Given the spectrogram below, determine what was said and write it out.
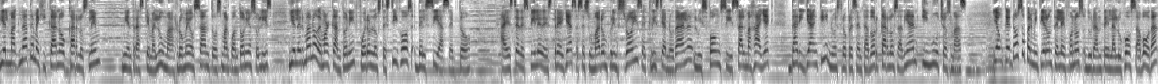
y el magnate mexicano Carlos Slim, mientras que Maluma, Romeo Santos, Marco Antonio Solís y el hermano de Marc Anthony fueron los testigos del sí acepto. A este desfile de estrellas se sumaron Prince Royce, Cristian Nodal, Luis Fonsi, Salma Hayek, Daddy Yankee, nuestro presentador Carlos Adián y muchos más. Y aunque no se permitieron teléfonos durante la lujosa boda,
